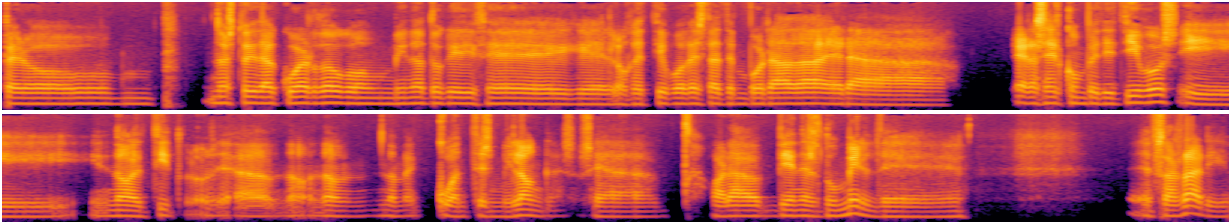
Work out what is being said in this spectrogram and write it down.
Pero no estoy de acuerdo con Binotto que dice que el objetivo de esta temporada era, era ser competitivos y, no el título. O sea, no, no, no me cuentes milongas. O sea, ahora vienes de humilde eh, Ferrari,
